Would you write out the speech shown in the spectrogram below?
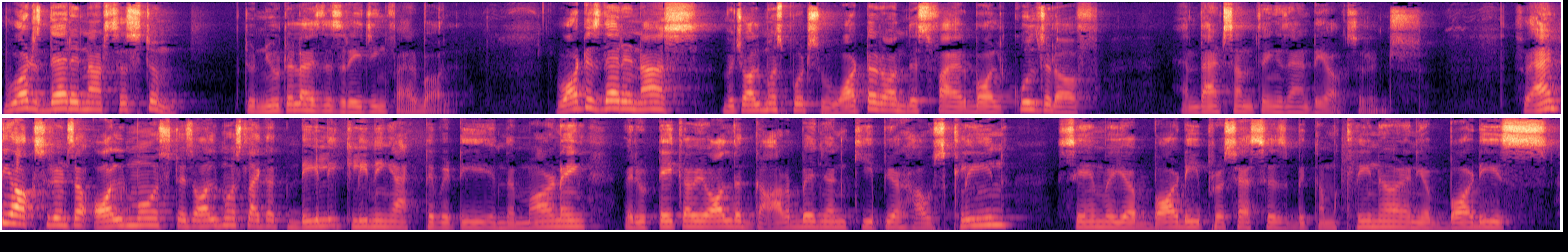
What's there in our system to neutralize this raging fireball? What is there in us which almost puts water on this fireball, cools it off, and that something is antioxidants. So antioxidants are almost is almost like a daily cleaning activity in the morning where you take away all the garbage and keep your house clean. Same way your body processes become cleaner and your body is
